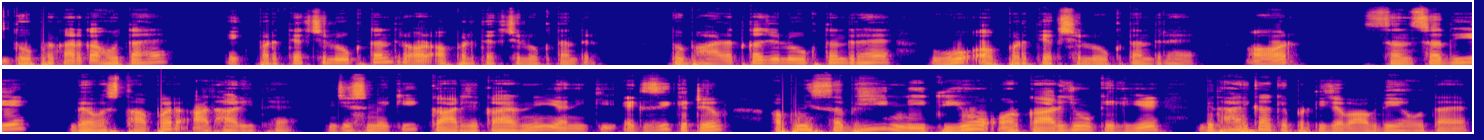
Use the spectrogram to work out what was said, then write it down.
दो प्रकार का होता है, एक प्रत्यक्ष लोकतंत्र और अप्रत्यक्ष लोकतंत्र। तो भारत का जो लोकतंत्र है, वो अप्रत्यक्ष लोकतंत्र है और संसदीय व्यवस्था पर आधारित है, जिसमें कि कार्यकारिणी यानी कि एग्जीक्यूटिव अपनी सभी नीतियों और कार्यों के लिए विधायिका के प्रति जवाबदेह होता है।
